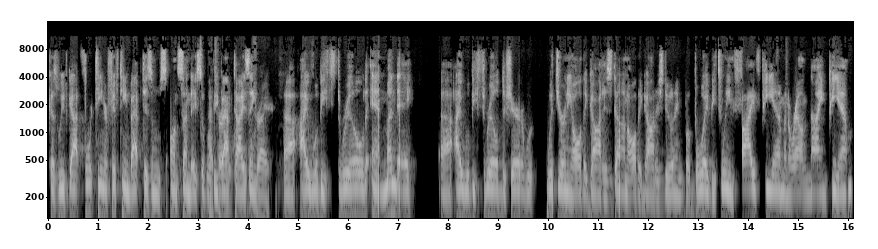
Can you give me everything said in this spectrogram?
because we've got 14 or 15 baptisms on Sunday. So we'll That's be right. baptizing. Right. Uh, I will be thrilled. And Monday, uh, I will be thrilled to share w- with Journey all that God has done, all that God is doing. But boy, between 5 p.m. and around 9 p.m.,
